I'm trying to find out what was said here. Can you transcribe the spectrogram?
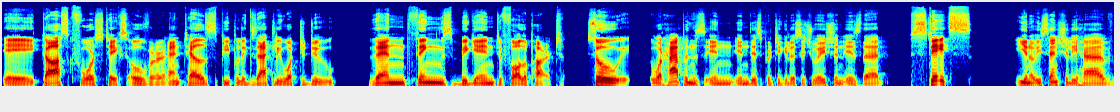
a task force takes over and tells people exactly what to do, then things begin to fall apart. So eh, what happens in in this particular situation is that states you know essentially have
